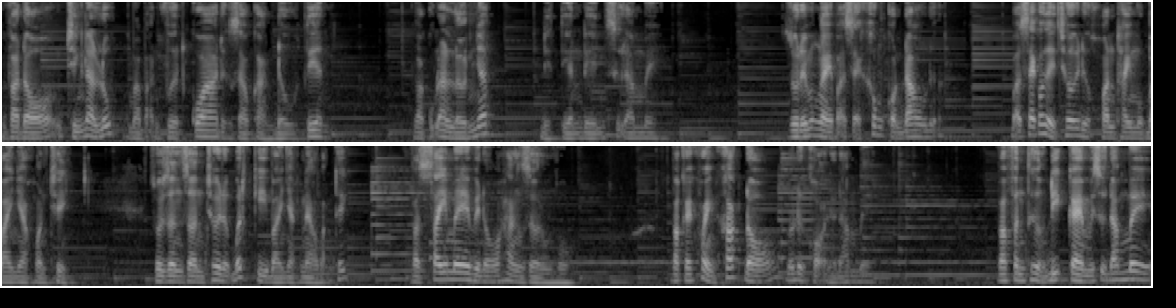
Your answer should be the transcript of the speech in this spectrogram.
Và đó chính là lúc mà bạn vượt qua được rào cản đầu tiên và cũng là lớn nhất để tiến đến sự đam mê. Rồi đến một ngày bạn sẽ không còn đau nữa. Bạn sẽ có thể chơi được hoàn thành một bài nhạc hoàn chỉnh, rồi dần dần chơi được bất kỳ bài nhạc nào bạn thích và say mê với nó hàng giờ đồng hồ và cái khoảnh khắc đó nó được gọi là đam mê. Và phần thưởng đi kèm với sự đam mê,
